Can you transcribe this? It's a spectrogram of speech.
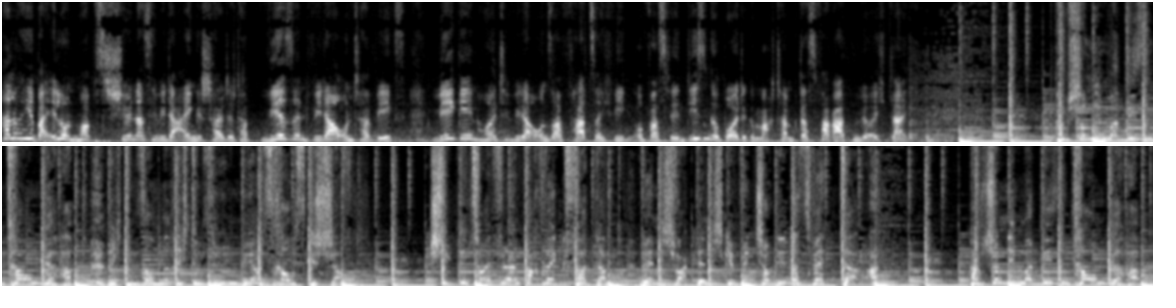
Hallo hier bei Illo und Mops, schön, dass ihr wieder eingeschaltet habt. Wir sind wieder unterwegs. Wir gehen heute wieder unser Fahrzeug wiegen und was wir in diesem Gebäude gemacht haben, das verraten wir euch gleich. Hab schon immer diesen Traum gehabt, Richtung Sonne, Richtung Süden, wir haben's rausgeschafft. Schick die Zweifel einfach weg, verdammt. Wer nicht wagt, der nicht gewinnt, schau dir das Wetter an. Hab schon immer diesen Traum gehabt,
